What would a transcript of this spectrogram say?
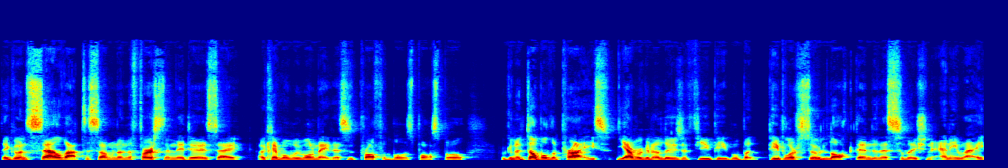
They go and sell that to someone, and the first thing they do is say, "Okay, well, we want to make this as profitable as possible. We're going to double the price. Yeah, we're going to lose a few people, but people are so locked into this solution anyway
